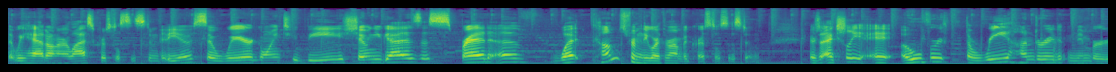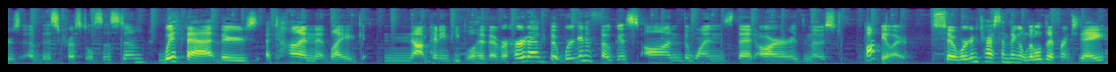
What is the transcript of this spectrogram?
that we had on our last crystal system video. So we're going to be showing you guys a spread of what comes from the orthorhombic crystal system. There's actually a, over 300 members of this crystal system. With that, there's a ton that like not many people have ever heard of, but we're gonna focus on the ones that are the most popular. So we're gonna try something a little different today.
